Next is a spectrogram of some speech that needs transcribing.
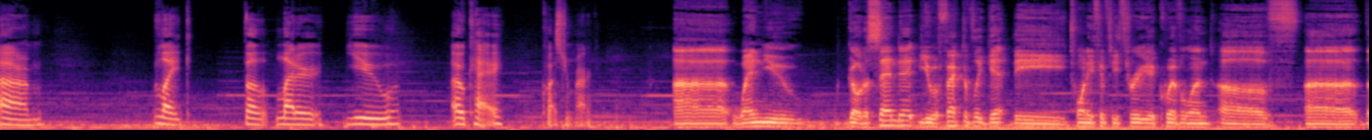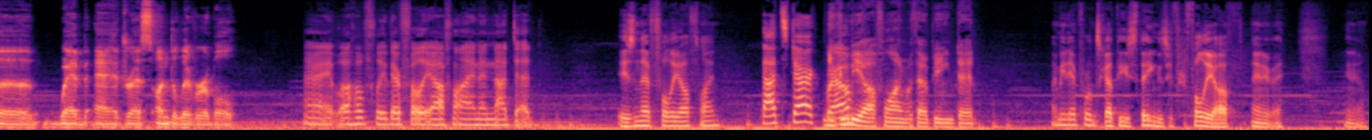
um like the letter U okay question mark. Uh, when you go to send it, you effectively get the 2053 equivalent of uh, the web address undeliverable. All right, well hopefully they're fully offline and not dead. Isn't that fully offline? That's dark, You can be offline without being dead. I mean, everyone's got these things. If you're fully off, anyway, you know.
